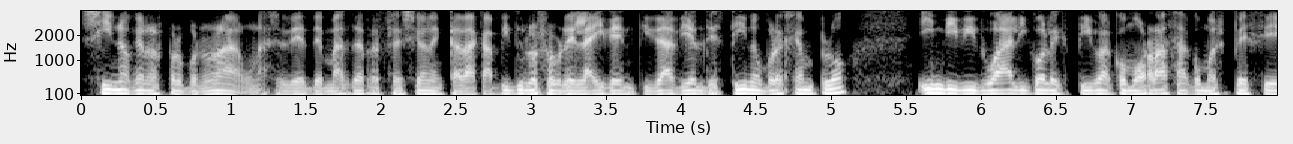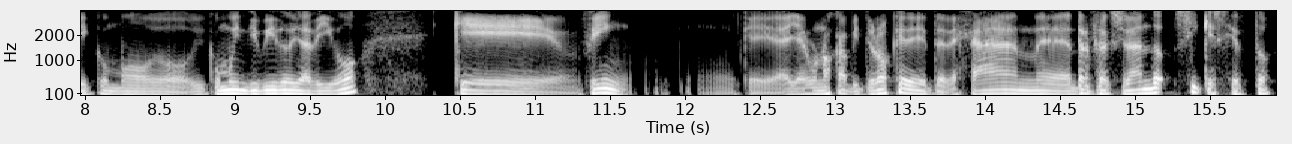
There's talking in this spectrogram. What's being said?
sino que nos propone una, una serie de temas de reflexión en cada capítulo sobre la identidad y el destino, por ejemplo, individual y colectiva, como raza, como especie y como, y como individuo, ya digo, que, en fin, que hay algunos capítulos que te dejan eh, reflexionando. Sí que es cierto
